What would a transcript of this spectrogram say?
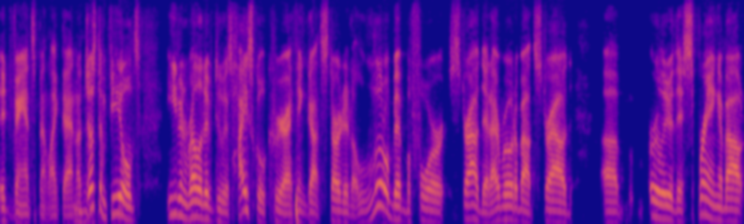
advancement like that. Now, mm-hmm. Justin Fields, even relative to his high school career, I think got started a little bit before Stroud did. I wrote about Stroud uh, earlier this spring about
